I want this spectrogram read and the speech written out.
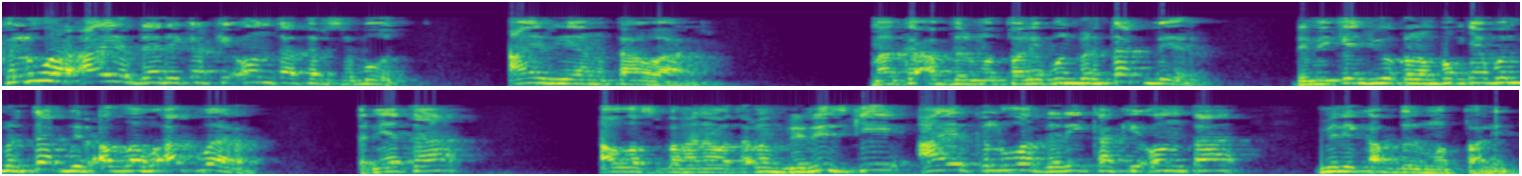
keluar air dari kaki onta tersebut, air yang tawar. Maka Abdul Muttalib pun bertakbir. Demikian juga kelompoknya pun bertakbir, Allahu Akbar. Ternyata Allah Subhanahu wa taala memberi rizki air keluar dari kaki onta milik Abdul Muttalib.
